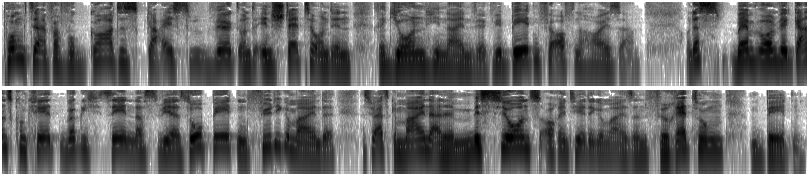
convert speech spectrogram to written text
Punkte einfach, wo Gottes Geist wirkt und in Städte und in Regionen hineinwirkt. Wir beten für offene Häuser. Und das wollen wir ganz konkret wirklich sehen, dass wir so beten für die Gemeinde, dass wir als Gemeinde eine missionsorientierte Gemeinde sind, für Rettung beten.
